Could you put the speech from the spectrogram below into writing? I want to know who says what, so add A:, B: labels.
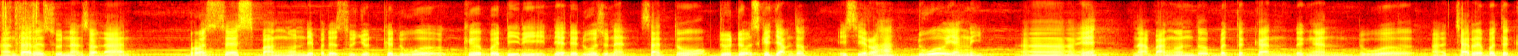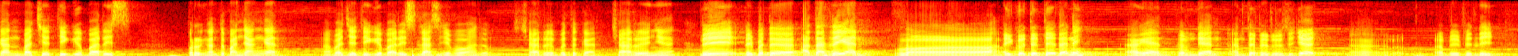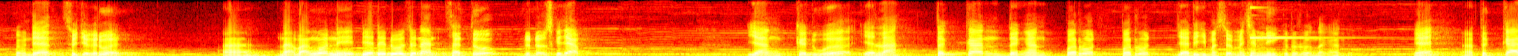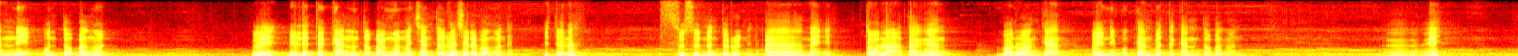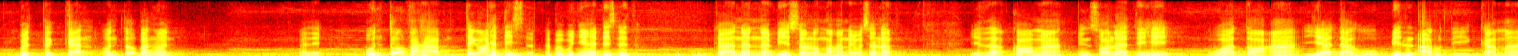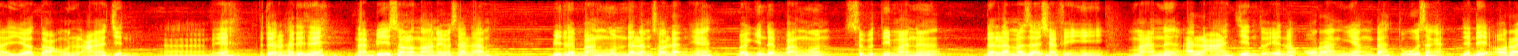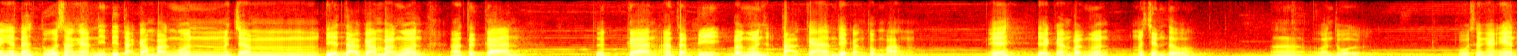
A: Antara sunat solat Proses bangun daripada sujud kedua ke berdiri Dia ada dua sunat. Satu duduk sekejap tu Istirahat. Dua yang ni. Ha, eh? Nak bangun tu bertekan dengan dua ha, Cara bertekan baca tiga baris. Perengan tu panjang kan? Ha, Baca tiga baris last je bawah tu. Cara bertekan. Caranya Ni daripada atas dia kan? Allah Ikut tetap dah ni ha, kan? Kemudian antara dua sujud. Ha, Rabbi Fili Kemudian sujud kedua. Ha, Nak bangun ni Dia ada dua sunat. Satu Duduk sekejap. Yang kedua Ialah Tekan dengan perut-perut jari. Maksud macam ni kedudukan tangan tu. Ya? Ha, Tekan ni untuk bangun. Boleh? Bila tekan untuk bangun Macam tu lah cara bangun dia. Itulah Susunan turun ha, Naik. Tolak tangan Baru angkat ha, Ini bukan bertekan untuk bangun ha, Eh bertekan untuk bangun. Boleh. Untuk faham, tengok hadis tu. Apa bunyi hadis dia tu? Kana Nabi sallallahu alaihi wasallam idza qama min salatihi wada'a yadahu bil ardi kama yada'ul ajin. Ha, dia. Betul hadis eh? Nabi sallallahu alaihi wasallam bila bangun dalam solatnya, baginda bangun seperti mana dalam mazhab Syafi'i, makna al-ajin tu ialah orang yang dah tua sangat. Jadi orang yang dah tua sangat ni dia takkan bangun macam dia takkan bangun ha, tekan tekan ha, tapi bangun takkan dia akan tumbang. Ya, yeah? dia akan bangun macam tu. Ha, orang tua. Tua sangat kan?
